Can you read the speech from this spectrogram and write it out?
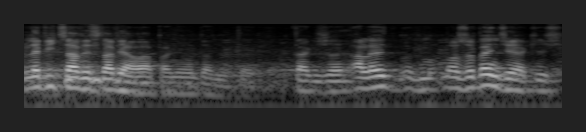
Lewica wystawiała panią Danutę. Także, ale może będzie jakieś, y,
